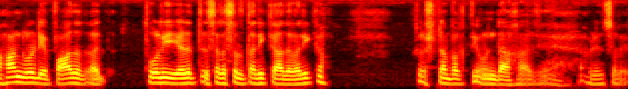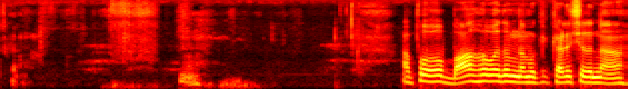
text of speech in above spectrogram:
மகான்களுடைய பாத தோழி எடுத்து சிரசில் தரிக்காத வரைக்கும் கிருஷ்ண பக்தி உண்டாகாது அப்படின்னு சொல்லியிருக்காங்க. ம். அப்போது பாகவதம் நமக்கு கிடைச்சதுன்னா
